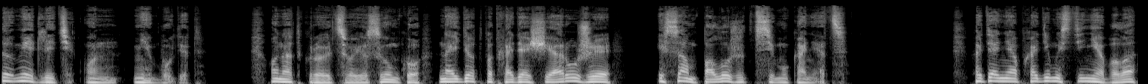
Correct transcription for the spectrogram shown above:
то медлить он не будет. Он откроет свою сумку, найдет подходящее оружие и сам положит всему конец. Хотя необходимости не было,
